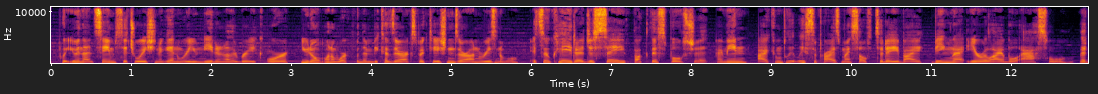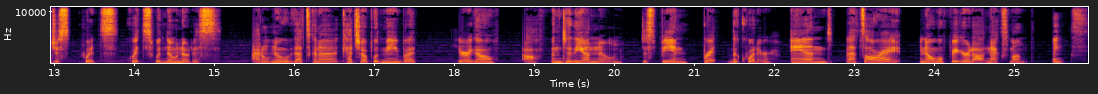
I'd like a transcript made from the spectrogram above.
to put you in that same situation again where you need another break or you don't want to work for them because their expectations are unreasonable. It's okay to just say, fuck this bullshit. I mean, I completely surprised myself today by being that irreliable asshole that just quits. Quits with no notice. I don't know if that's gonna catch up with me, but here I go. Off into the unknown. Just being Britt the quitter. And that's alright. You know, we'll figure it out next month. Thanks.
